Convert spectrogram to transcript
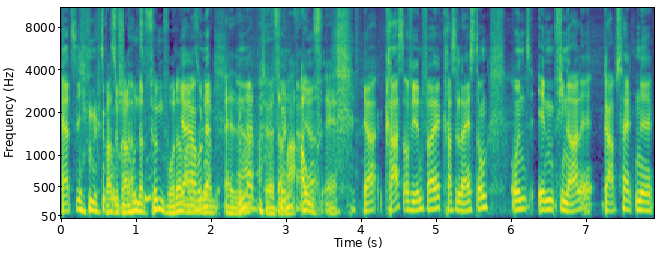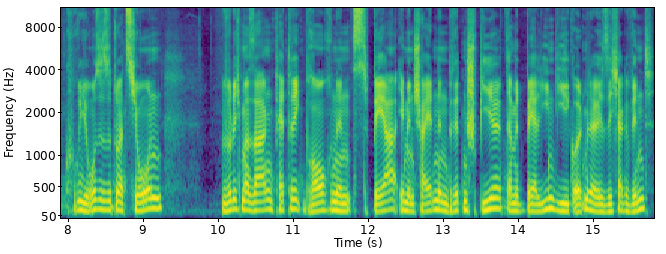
Herzlichen Glückwunsch. war sogar dazu. 105, oder? Ja, war ja, sogar, 100, äh, 105, hört doch mal auf, ey. Ja, krass auf jeden Fall, krasse Leistung. Und im Finale gab es halt eine kuriose Situation. Würde ich mal sagen, Patrick braucht einen Spare im entscheidenden dritten Spiel, damit Berlin die Goldmedaille sicher gewinnt.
